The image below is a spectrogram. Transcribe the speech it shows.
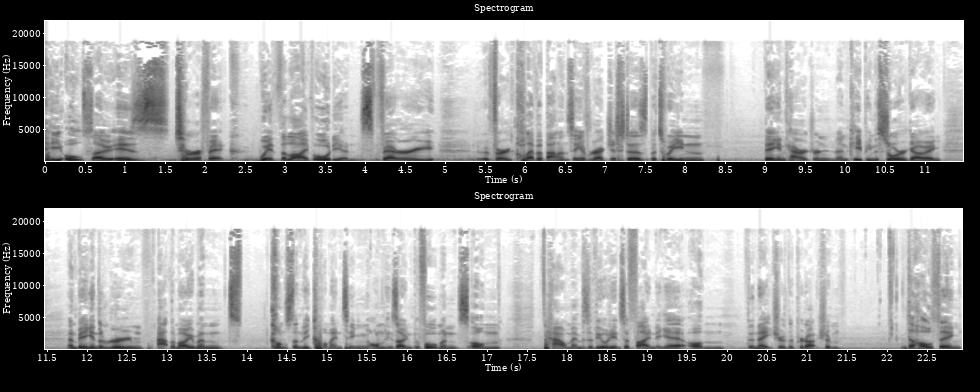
he also is terrific with the live audience. Very, very clever balancing of registers between being in character and, and keeping the story going, and being in the room at the moment, constantly commenting on his own performance, on how members of the audience are finding it, on the nature of the production. The whole thing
